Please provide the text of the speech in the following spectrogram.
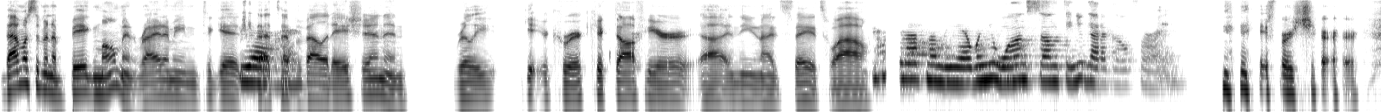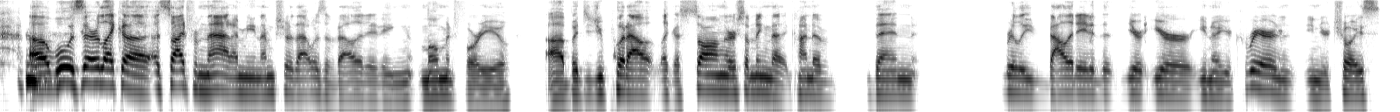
that must have been a big moment, right? I mean, to get yeah. that type of validation and really get your career kicked off here uh, in the United States. Wow. Definitely. Yeah. When you want something, you got to go for it. for sure. Uh, what was there like a aside from that? I mean, I'm sure that was a validating moment for you. Uh, but did you put out like a song or something that kind of then really validated that your your you know your career and in your choice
